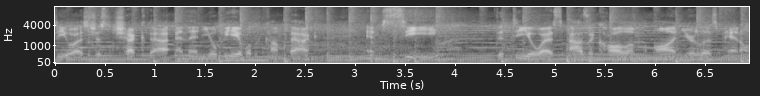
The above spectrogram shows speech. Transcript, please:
DOS just check that and then you'll be able to come back and see the DOS as a column on your list panel.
